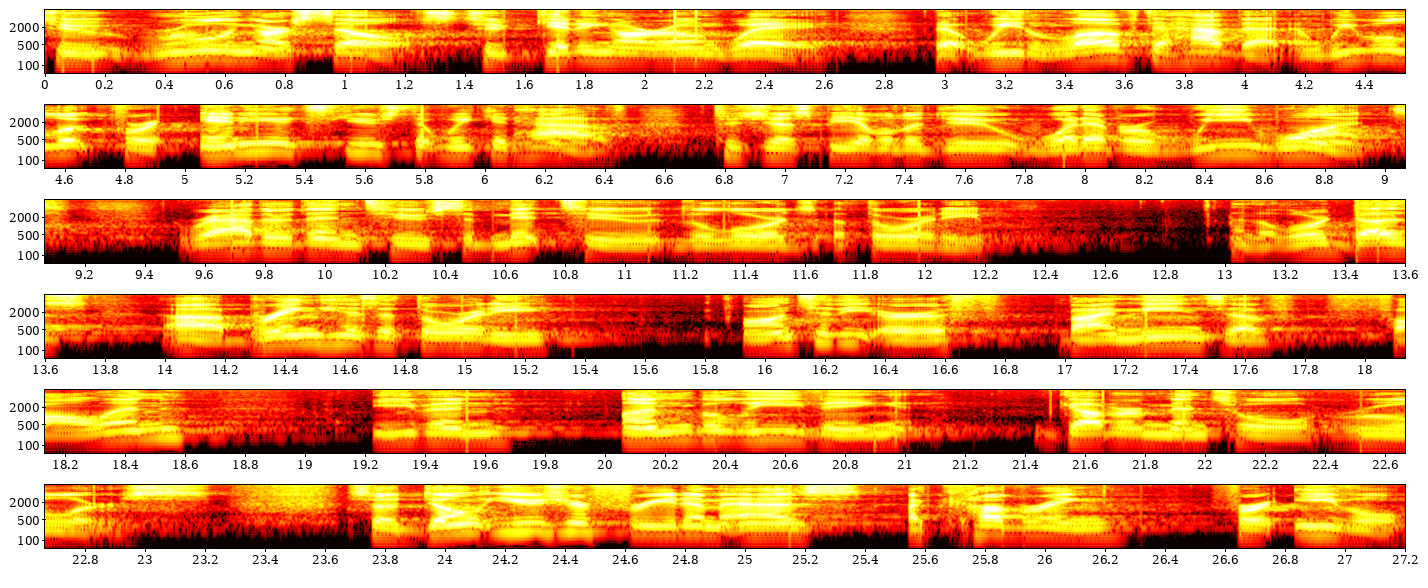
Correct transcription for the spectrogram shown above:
to ruling ourselves, to getting our own way that we love to have that. And we will look for any excuse that we can have to just be able to do whatever we want rather than to submit to the Lord's authority. And the Lord does uh, bring his authority onto the earth by means of fallen, even unbelieving governmental rulers. So don't use your freedom as a covering for evil.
